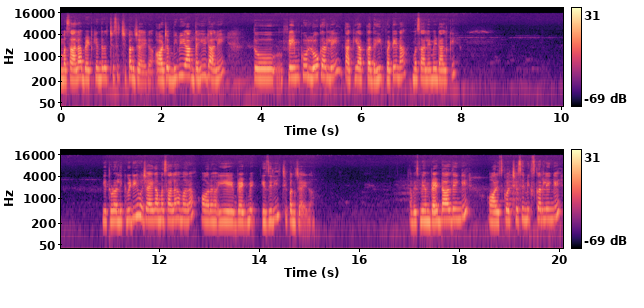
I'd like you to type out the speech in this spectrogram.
मसाला ब्रेड के अंदर अच्छे से चिपक जाएगा। और जब भी भी आप दही डालें तो फ्लेम को लो कर लें ताकि आपका दही फटे ना मसाले में डाल के। ये थोड़ा लिक्विड ही हो जाएगा मसाला हमारा और ये ब्रेड में इजीली चिपक जाएगा। अब इसमें हम ब्रेड डाल देंगे और इसको अच्छे से मिक्स कर लेंगे।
